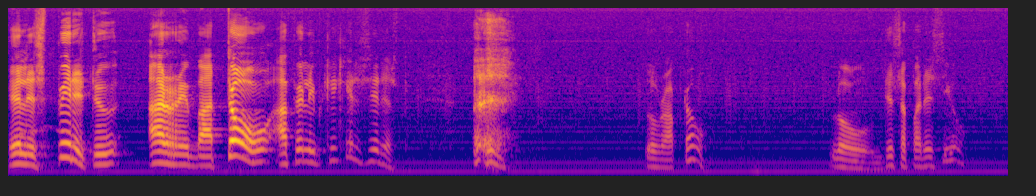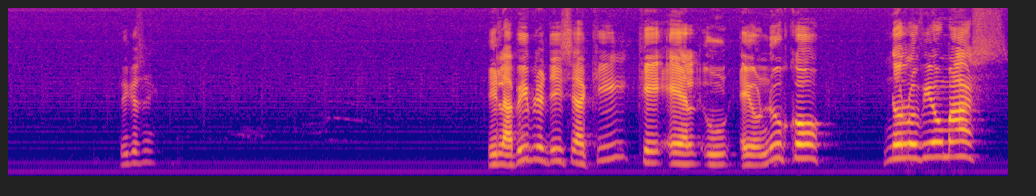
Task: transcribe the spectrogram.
El Espíritu arrebató a Felipe. ¿Qué quiere decir esto? lo raptó, lo desapareció. Fíjese. Y la Biblia dice aquí que el eu- eunuco no lo vio más,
